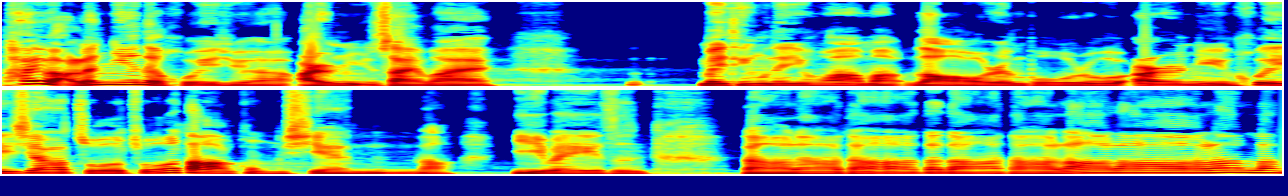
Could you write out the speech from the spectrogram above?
太远了，你也得回去啊！儿女在外，没听过那句话吗？老人不如儿女回家做做大贡献呐、一辈子哒啦哒哒哒哒啦啦啦啦。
